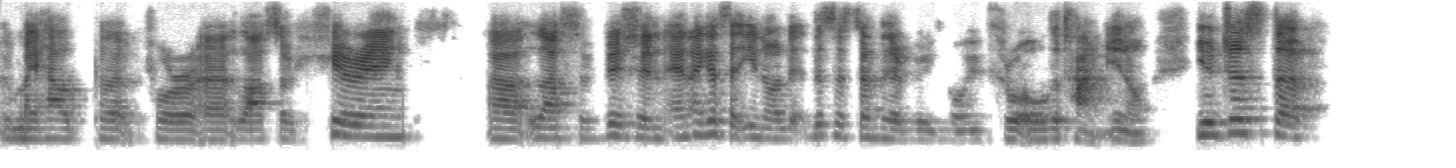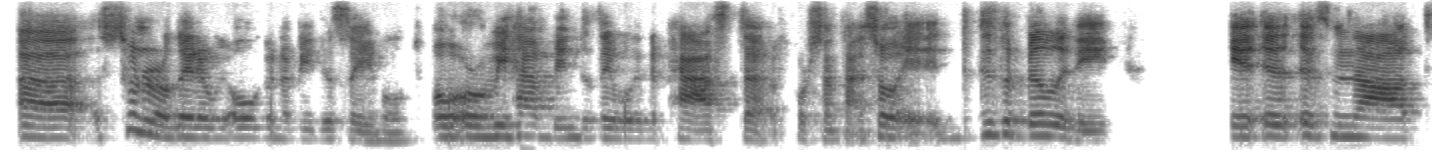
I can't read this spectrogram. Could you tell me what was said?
may help uh, for uh, loss of hearing, uh, loss of vision, and I guess that you know th- this is something that we're going through all the time. You know, you're just uh, uh, sooner or later we're all going to be disabled, or, or we have been disabled in the past uh, for some time. So it, disability it, it is not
